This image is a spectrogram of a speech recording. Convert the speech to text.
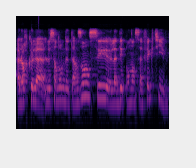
Alors que la, le syndrome de Tarzan, c'est la dépendance affective.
